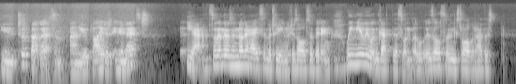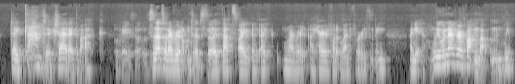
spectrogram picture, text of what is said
you took that lesson and you applied it in your next. Uh, yeah. So then there was another house in between, which was also bidding. We knew we wouldn't get this one though. It was also in East Wall, but it had this gigantic shed out the back. Okay, so that was. So that's what everyone wanted. So I, that's I, I remember I heard what it went for recently, and yeah, we would never have gotten that one. We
